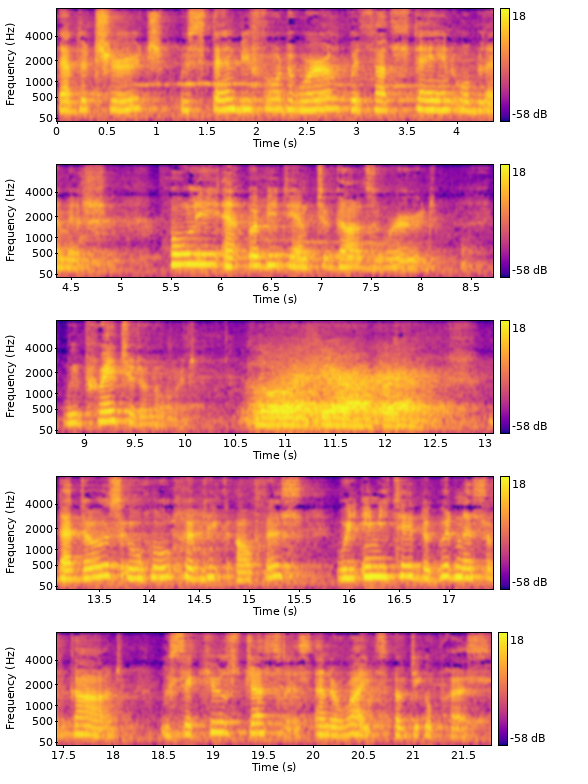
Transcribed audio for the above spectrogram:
That the Church will stand before the world without stain or blemish, holy and obedient to God's word. We pray to the Lord. Lord, hear our prayer. That those who hold public office will imitate the goodness of God, who secures justice and the rights of the oppressed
